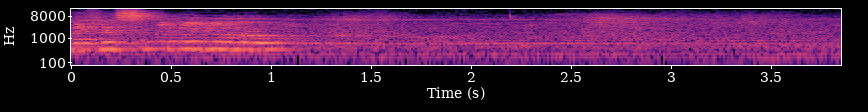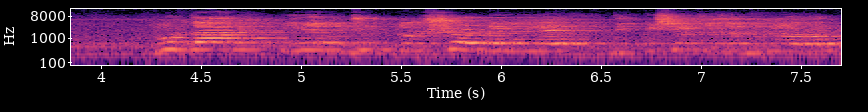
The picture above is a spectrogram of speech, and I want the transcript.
nefesimi veriyorum. Burada yine vücut duruşu önemli. Dik bir şekilde duruyorum.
